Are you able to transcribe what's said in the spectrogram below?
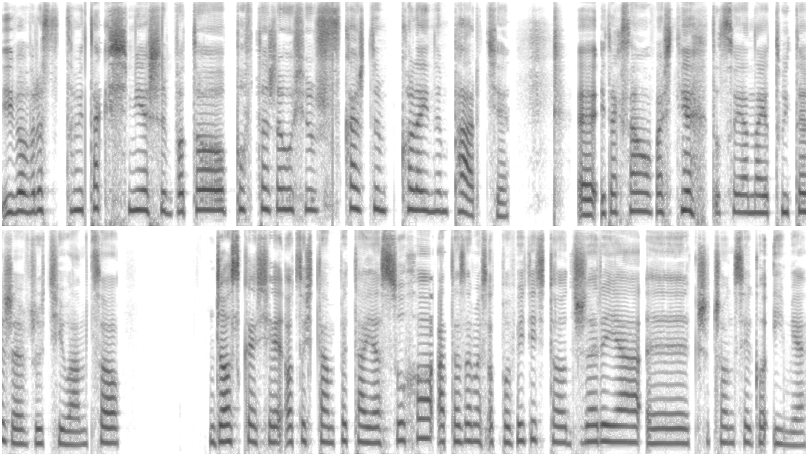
I po prostu to mnie tak śmieszy, bo to powtarzało się już w każdym kolejnym parcie. E, I tak samo właśnie to, co ja na Twitterze wrzuciłam, co Joskę się o coś tam pyta Yasucho, a ta zamiast odpowiedzieć, to drze ryja y, krzycząc jego imię.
